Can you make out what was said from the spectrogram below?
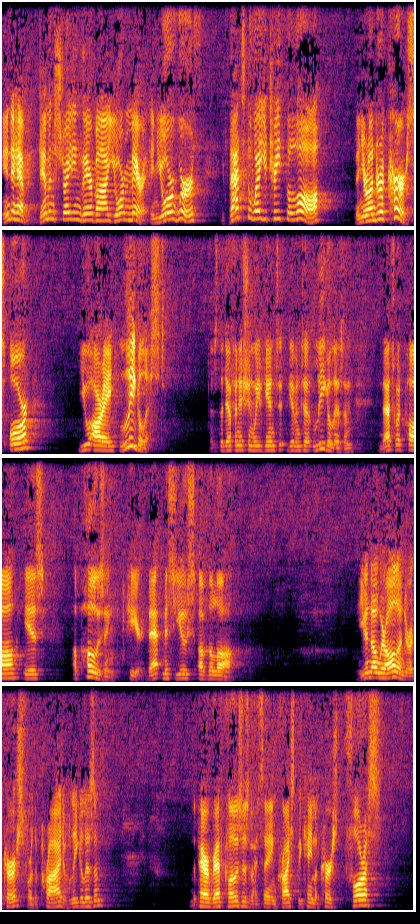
into heaven, demonstrating thereby your merit and your worth. If that's the way you treat the law, then you're under a curse or you are a legalist. That's the definition we've given to legalism. That's what Paul is opposing here, that misuse of the law. Even though we're all under a curse for the pride of legalism, the paragraph closes by saying Christ became a curse for us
